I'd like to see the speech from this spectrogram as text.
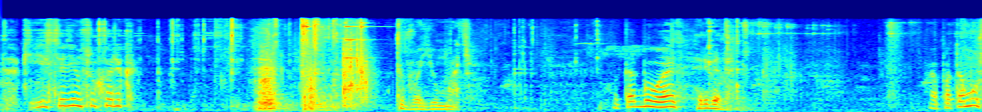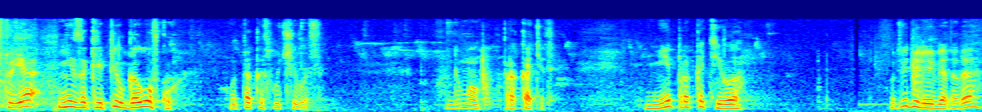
Так, есть один сухарик. Твою мать. Вот так бывает, ребята. А потому что я не закрепил головку. Вот так и случилось. Думал, прокатит. Не прокатило. Вот видели, ребята, да,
